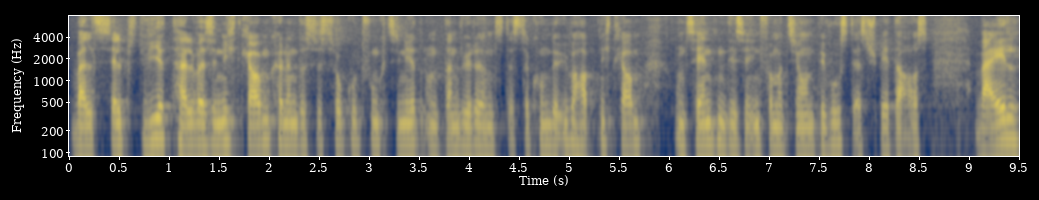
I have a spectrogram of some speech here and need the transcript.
weil selbst wir teilweise nicht glauben können, dass es so gut funktioniert. Und dann würde uns das der Kunde überhaupt nicht glauben und senden diese Information bewusst erst später aus, weil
